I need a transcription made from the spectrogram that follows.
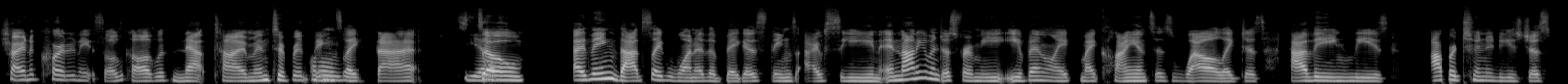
trying to coordinate sales calls with nap time and different things oh. like that yeah. so I think that's like one of the biggest things I've seen. And not even just for me, even like my clients as well, like just having these opportunities just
